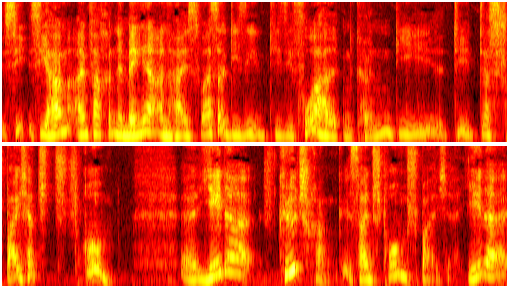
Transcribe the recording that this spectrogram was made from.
sie, sie haben einfach eine Menge an Heißwasser, die sie, die sie vorhalten können, die, die, das speichert Strom. Äh, jeder Kühlschrank ist ein Stromspeicher. Jeder,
